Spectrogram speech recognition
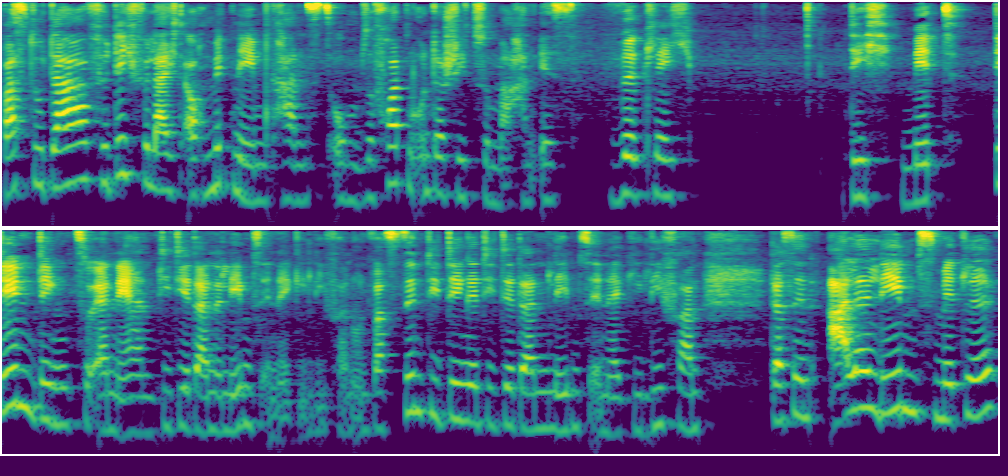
was du da für dich vielleicht auch mitnehmen kannst, um sofort einen Unterschied zu machen, ist wirklich dich mit den Dingen zu ernähren, die dir deine Lebensenergie liefern. Und was sind die Dinge, die dir deine Lebensenergie liefern? Das sind alle Lebensmittel,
